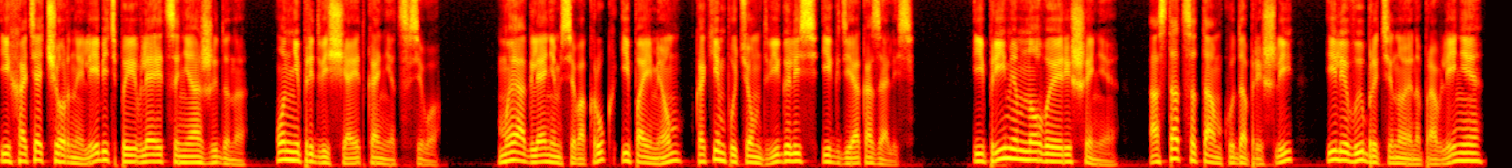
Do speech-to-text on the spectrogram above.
И хотя черный лебедь появляется неожиданно, он не предвещает конец всего. Мы оглянемся вокруг и поймем, каким путем двигались и где оказались. И примем новое решение остаться там, куда пришли, или выбрать иное направление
